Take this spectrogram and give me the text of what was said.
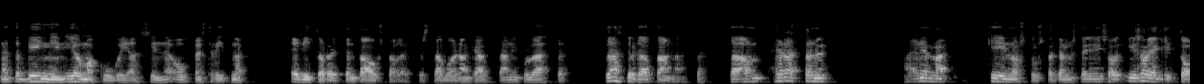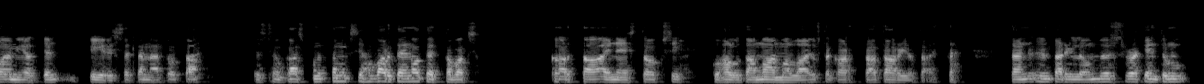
näitä Bingin ilmakuvia sinne OpenStreetMap-editoreiden taustalle, että sitä voidaan käyttää niin kuin lähtö, lähtödatana. Että tämä on herättänyt enemmän kiinnostusta tämmöisten iso, isojenkin toimijoiden piirissä. Tämä, tota, se on kasvanut tämmöksi ihan varten otettavaksi kartta-aineistoksi, kun halutaan maailmanlaajuista karttaa tarjota. Että tämän ympärille on myös rakentunut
